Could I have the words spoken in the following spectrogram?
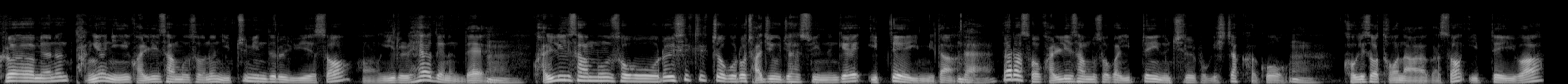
네. 그러면은 당연히 관리사무소는 입주민들을 위해서 어, 일을 해야 되는데 음. 관리사무소를 실질적으로 좌지우지할 수 있는 게 입대입니다. 네. 따라서 관리사무소가 입대의 눈치를 보기 시작하고 음. 거기서 더 나아가서 입대위와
